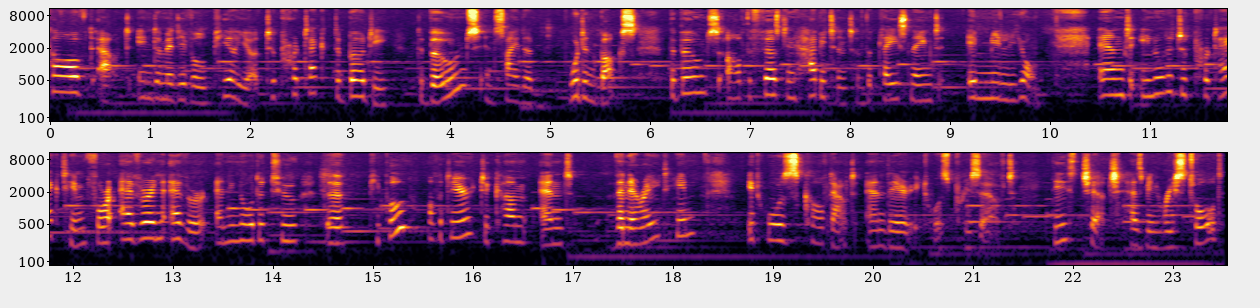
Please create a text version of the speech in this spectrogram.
carved out in the medieval period to protect the body, the bones inside a wooden box, the bones of the first inhabitant of the place named Emilion. And in order to protect him forever and ever, and in order to the people over there to come and venerate him, it was carved out and there it was preserved. This church has been restored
